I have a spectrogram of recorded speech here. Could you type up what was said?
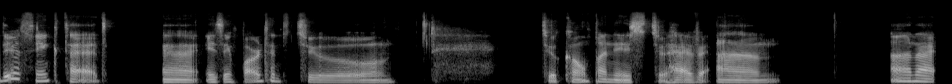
do you think that uh, it's important to to companies to have um, an,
